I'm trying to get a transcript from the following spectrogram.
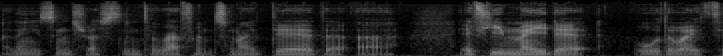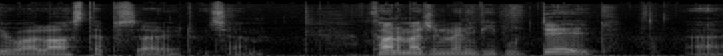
I think it's interesting to reference an idea that uh, if you made it all the way through our last episode, which um, I can't imagine many people did, uh,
